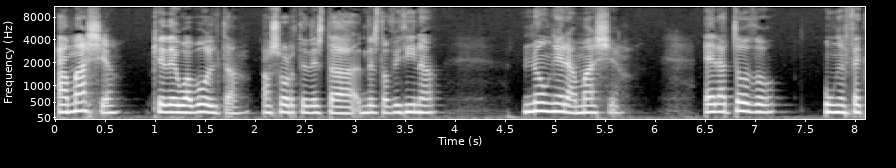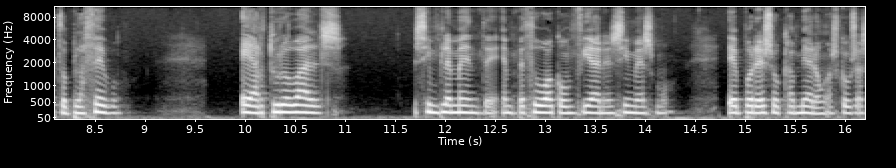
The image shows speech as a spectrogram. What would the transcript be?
a maxia que deu a volta a sorte desta, desta oficina non era maxia, era todo un efecto placebo. E Arturo Valls simplemente empezou a confiar en sí mesmo e por eso cambiaron as cousas.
